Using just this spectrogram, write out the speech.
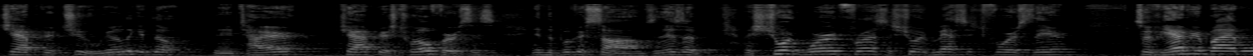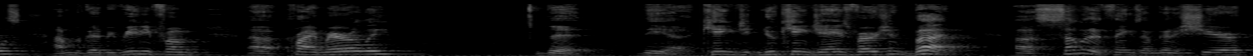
chapter 2. We're going to look at the, the entire chapter, it's 12 verses in the book of Psalms. And there's a, a short word for us, a short message for us there. So, if you have your Bibles, I'm going to be reading from uh, primarily the the uh, King New King James version, but uh, some of the things I'm going to share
